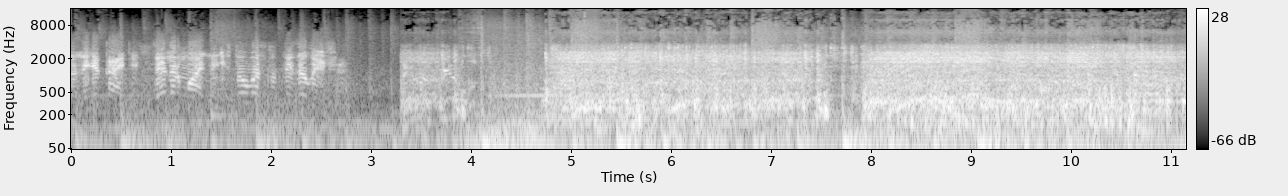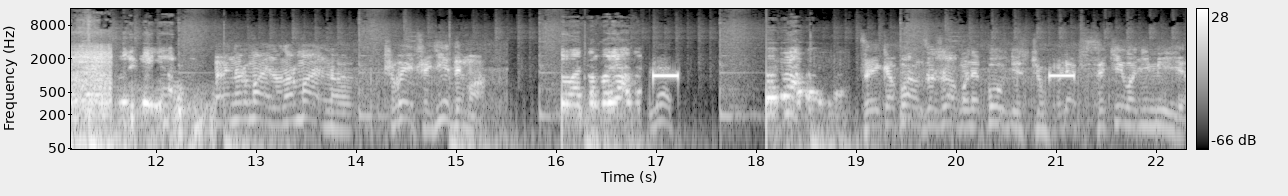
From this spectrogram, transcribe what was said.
Нормально, не лякайтесь, все нормально, ніхто вас тут не залишить. Нормально, нормально. Швидше, їдемо. Цей кабан зажав мене повністю, блядь, все тіло німіє.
